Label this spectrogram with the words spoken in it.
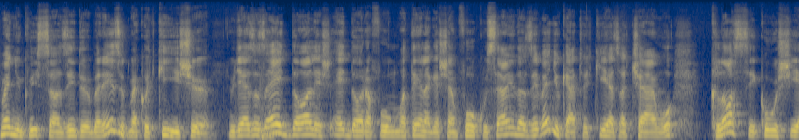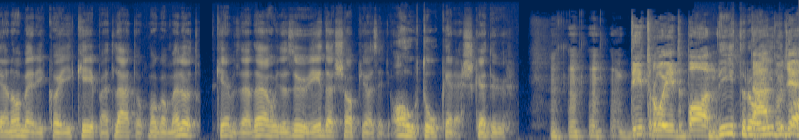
Menjünk vissza az időben, nézzük meg, hogy ki is ő. Ugye ez az egy dal, és egy dalra fogunk ma ténylegesen fókuszálni, de azért vegyük át, hogy ki ez a csávó. Klasszikus ilyen amerikai képet látok magam előtt. Képzeld el, hogy az ő édesapja az egy autókereskedő. Detroitban. Detroitban. ugye,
